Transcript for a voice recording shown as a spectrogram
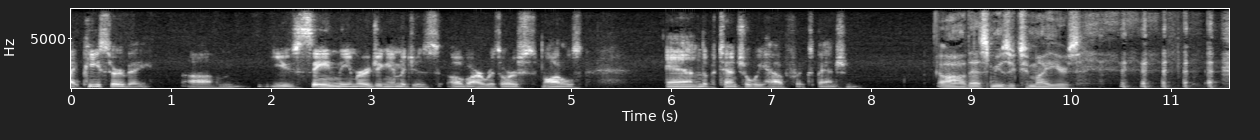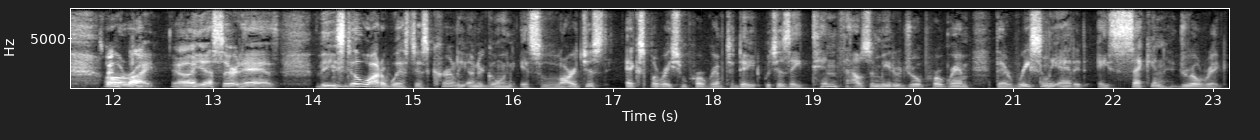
IP survey, um, you've seen the emerging images of our resource models and the potential we have for expansion. Oh, that's music to my ears. All right. Uh, yes, sir, it has. The Stillwater West is currently undergoing its largest exploration program to date, which is a 10,000 meter drill program that recently added a second drill rig.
